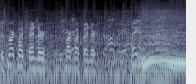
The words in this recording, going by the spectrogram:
Just mark my fender. Mark my fender. Thanks.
